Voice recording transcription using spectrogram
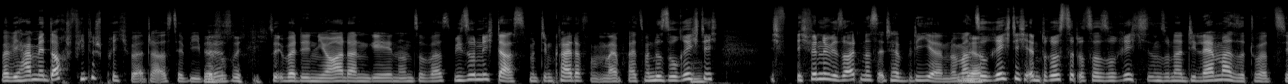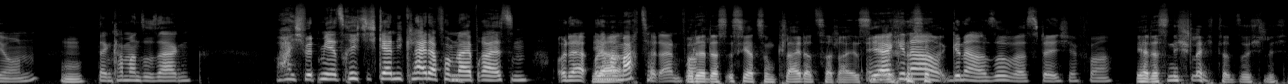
Weil wir haben ja doch viele Sprichwörter aus der Bibel. Ja, das ist richtig. so über den Jordan gehen und sowas. Wieso nicht das mit dem Kleider vom Leibpreis? Wenn du so richtig, ich, ich finde, wir sollten das etablieren. Wenn man Ja. so richtig entrüstet ist oder so richtig in so einer Dilemmasituation, Hm. dann kann man so sagen, oh, ich würde mir jetzt richtig gern die Kleider vom Leib reißen. Oder, oder Ja. man macht's halt einfach. Oder das ist ja zum Kleiderzerreißen. ja, genau, genau, sowas stelle ich mir vor. Ja, das ist nicht schlecht tatsächlich.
